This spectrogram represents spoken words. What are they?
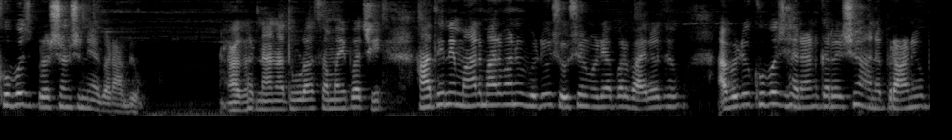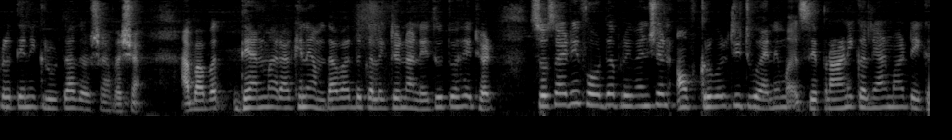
ખૂબ જ પ્રશંસનીય ગણાવ્યું. આ ઘટનાના થોડા સમય પછી હાથીને માર મારવાનો વીડિયો સોશિયલ મીડિયા પર વાયરલ થયો. આ વીડિયો ખૂબ જ હેરાન કરે છે અને પ્રાણીઓ પ્રત્યેની ક્રૂરતા દર્શાવે છે. આ બાબત ધ્યાનમાં રાખીને અમદાવાદ કલેક્ટરના નેતૃત્વ હેઠળ society for the prevention of cruelty to એનિમલ્સે પ્રાણી કલ્યાણ માટે એક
